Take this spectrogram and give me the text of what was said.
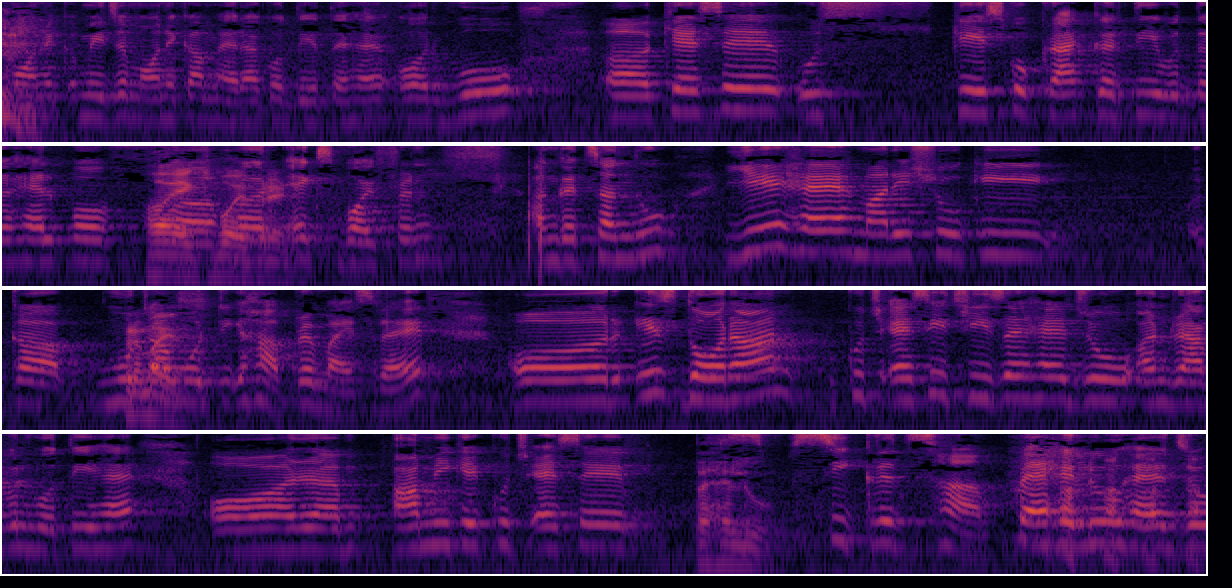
मोनिका मेजर मोनिका मेहरा को देते हैं और वो कैसे उस केस को क्रैक करती है with the help of ex boyfriend Angad Sandhu. ये है हमारे शो की का मोटा Premise. मोटी हाँ प्रेमाइस राइट और इस दौरान कुछ ऐसी चीज़ें हैं जो अनरेवल होती है और आर्मी के कुछ ऐसे पहलू। सीक्रेट्स हाँ पहलू है जो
